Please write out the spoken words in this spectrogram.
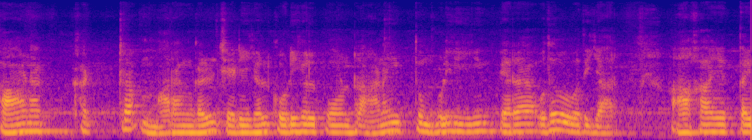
காணக்கற்ற மரங்கள் செடிகள் கொடிகள் போன்ற அனைத்தும் மொழியையும் பெற உதவுவது யார்? ஆகாயத்தை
